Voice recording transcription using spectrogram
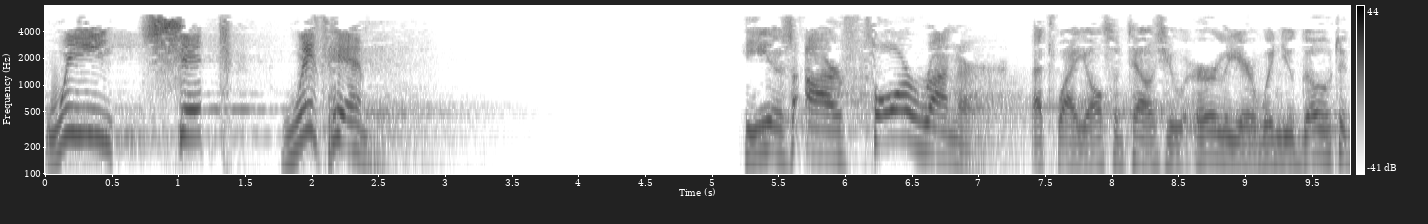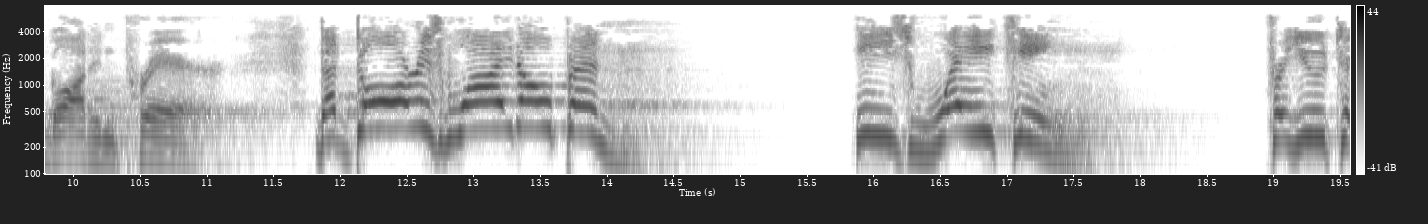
we sit with him. He is our forerunner. That's why he also tells you earlier, when you go to God in prayer, the door is wide open. He's waiting for you to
